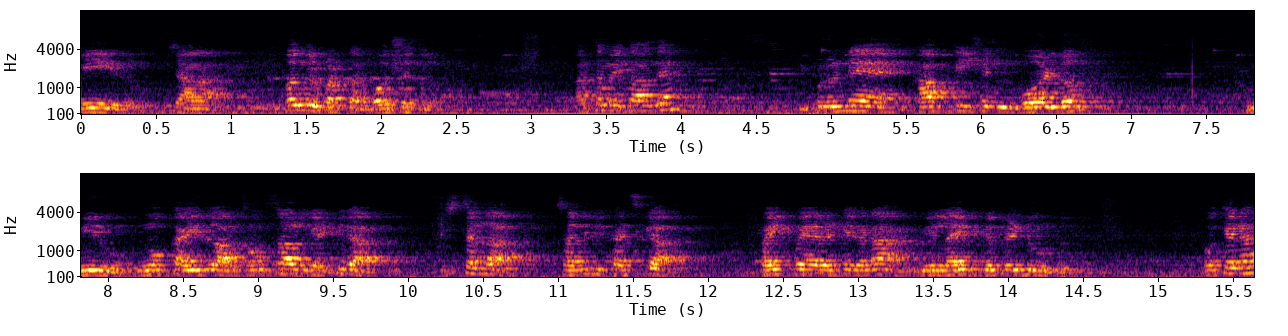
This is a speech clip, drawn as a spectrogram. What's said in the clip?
మీరు చాలా ఇబ్బందులు పడతారు భవిష్యత్తులో. అర్థమవుతుందా ఇప్పుడున్నే కాంపిటీషన్ వరల్డ్లో మీరు ఇంకొక ఐదు ఆరు సంవత్సరాలు గట్టిగా ఇష్టంగా చదివి కసిగా పైకి పోయారంటే కదా మీ లైఫ్ డిఫరెంట్గా ఉంటుంది. ఓకేనా?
